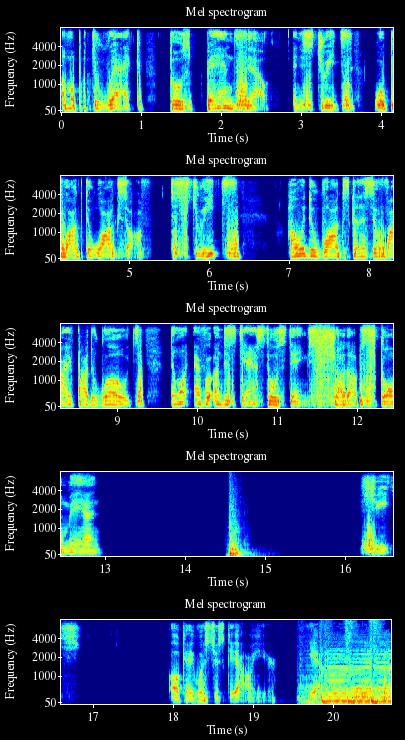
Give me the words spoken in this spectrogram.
I'm about to wreck those bands out. and the streets will block the rocks off. The streets? How are the rocks gonna survive by the roads? No one ever understands those things. Shut up, skull man. Sheesh. Okay, let's just get out of here. Yeah.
